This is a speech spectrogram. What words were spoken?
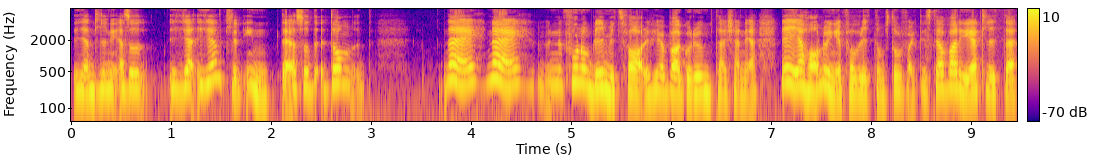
egentligen, alltså, e-, egentligen inte. Alltså, de, nej, nej, det får nog bli mitt svar. Jag bara går runt här känner jag. Nej, jag har nog ingen favoritdomstol faktiskt. Det har varierat lite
